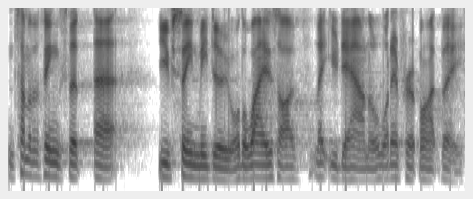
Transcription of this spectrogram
and some of the things that uh, you've seen me do, or the ways I've let you down, or whatever it might be.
